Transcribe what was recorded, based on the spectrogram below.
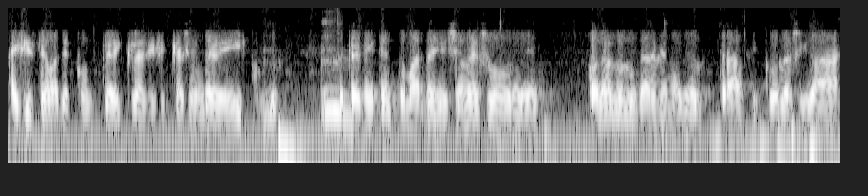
Hay sistemas de conteo y clasificación de vehículos que permiten tomar decisiones sobre cuáles son los lugares de mayor tráfico de la ciudad,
